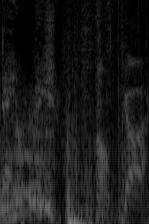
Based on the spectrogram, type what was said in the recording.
Damn nation. Oh, God.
